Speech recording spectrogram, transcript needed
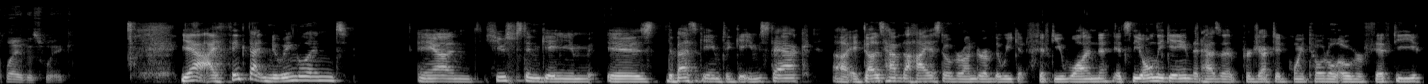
play this week. Yeah, I think that New England and Houston game is the best game to game stack. Uh, it does have the highest over under of the week at 51. It's the only game that has a projected point total over 50.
